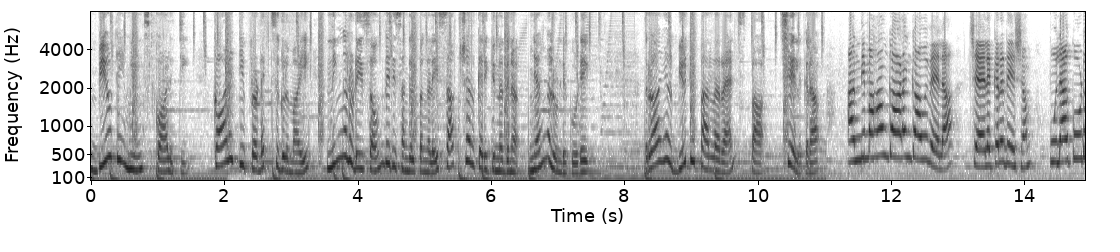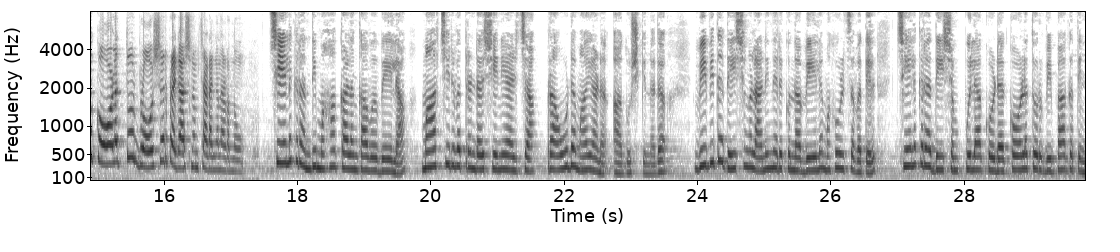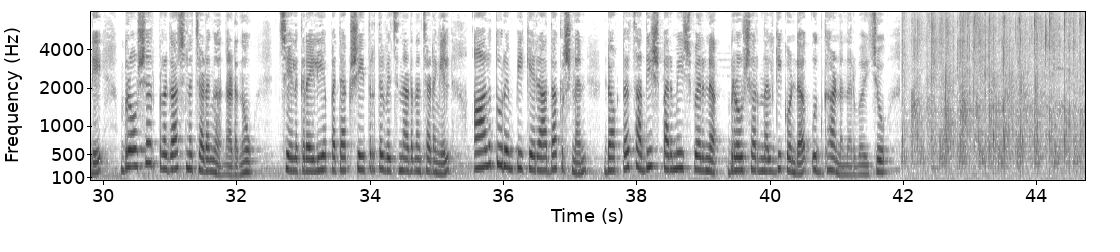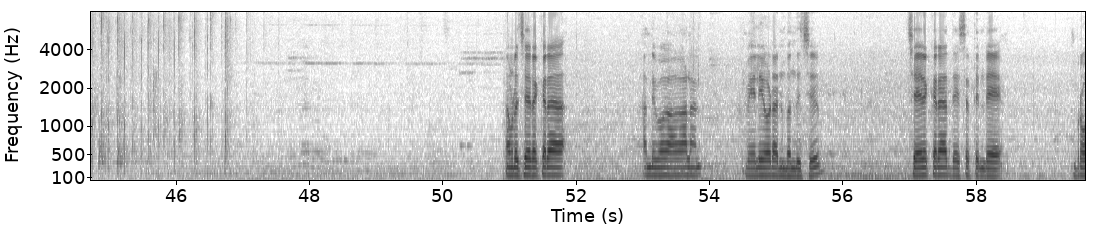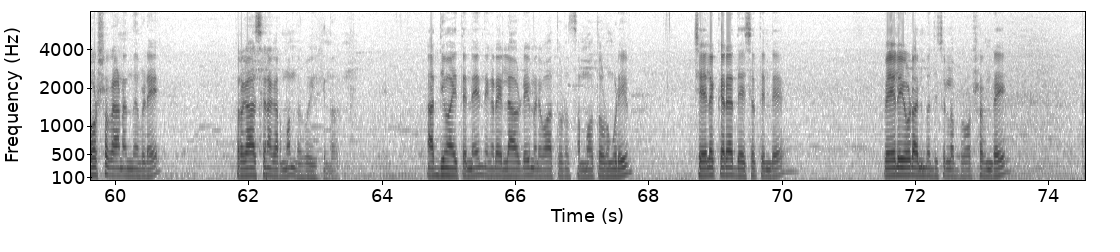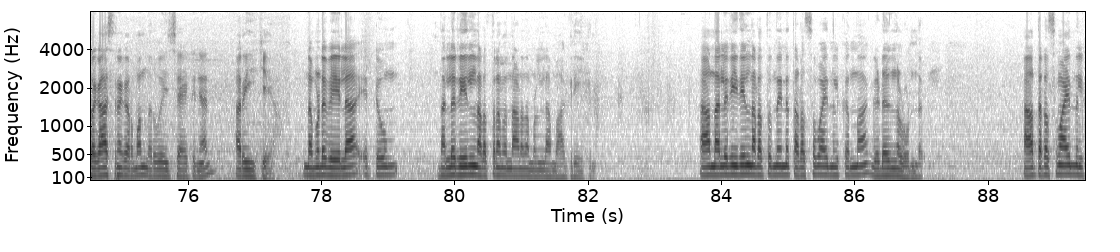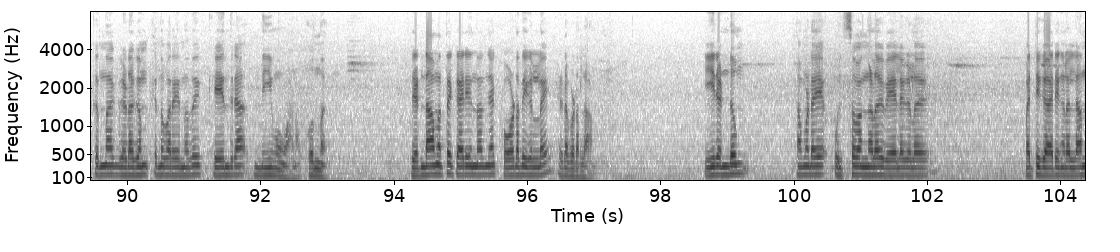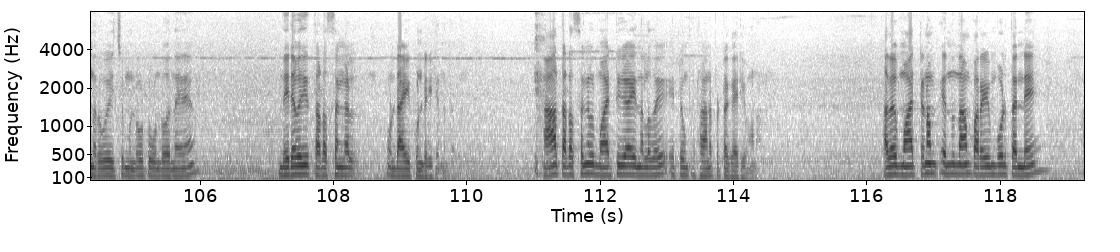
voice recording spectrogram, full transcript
Beauty means quality quality പ്രൊഡക്ട്സുകളുമായി നിങ്ങളുടെ സൗന്ദര്യ സങ്കല്പങ്ങളെ സാക്ഷാത്കരിക്കുന്നതിന് ഞങ്ങളുണ്ട് കൂടെ. Royal beauty parlour and spa Chelakkara. Anthimahakalankavu Vela Chelakkara ദേശം പുലാക്കോട് കോളത്തൂർ ബ്രോഷർ പ്രകാശനം ചടങ്ങ് നടന്നു. ചേലക്കര അന്തി മഹാകാളങ്കാവ് വേല മാർച്ച് ഇരുപത്തിരണ്ട് ശനിയാഴ്ച പ്രൌഢമായാണ് ആഘോഷിക്കുന്നത്. വിവിധ ദേശങ്ങൾ അണിനിരക്കുന്ന വേല മഹോത്സവത്തിൽ ചേലക്കര ദേശം പുലാക്കോട് കോളത്തൂർ വിഭാഗത്തിന്റെ ബ്രോഷർ പ്രകാശന ചടങ്ങ് നടന്നു. ചേലക്കര എലിയപ്പറ്റ ക്ഷേത്രത്തിൽ വെച്ച് നടന്ന ചടങ്ങിൽ Alathur M P K Radhakrishnan doctor Satheesh പരമേശ്വരന് ബ്രോഷർ നൽകിക്കൊണ്ട് ഉദ്ഘാടനം നിർവഹിച്ചു. നമ്മുടെ ചേരക്കര അന്തിമകാലൻ വേലയോടനുബന്ധിച്ച് ചേരക്കര ദേശത്തിന്റെ ബ്രോഷറാണെന്നിവിടെ പ്രകാശന കർമ്മം നിർവഹിക്കുന്നത്. ആദ്യമായി തന്നെ നിങ്ങളുടെ എല്ലാവരുടെയും അനുവാദത്തോടും സമ്മതത്തോടും കൂടിയും ചേലക്കര ദേശത്തിന്റെ വേലയോടനുബന്ധിച്ചുള്ള ബ്രോഷറിന്റെ പ്രകാശന കർമ്മം നിർവഹിച്ചതായിട്ട് ഞാൻ അറിയിക്കുകയാണ്. നമ്മുടെ വേല ഏറ്റവും നല്ല രീതിയിൽ നടത്തണമെന്നാണ് നമ്മളെല്ലാം ആഗ്രഹിക്കുന്നത്. ആ നല്ല രീതിയിൽ നടത്തുന്നതിന് തടസ്സമായി നിൽക്കുന്ന ഘടകങ്ങളുണ്ട്. ആ തടസ്സമായി നിൽക്കുന്ന ഘടകം എന്ന് പറയുന്നത് കേന്ദ്ര നിയമമാണ്. ഒന്ന് രണ്ടാമത്തെ കാര്യം എന്ന് പറഞ്ഞാൽ കോടതികളിലെ ഇടപെടലാണ്. ഈ രണ്ടും നമ്മുടെ ഉത്സവങ്ങൾ വേലകൾ മറ്റു കാര്യങ്ങളെല്ലാം നിർവഹിച്ച് മുന്നോട്ട് കൊണ്ടുവന്നതിന് നിരവധി തടസ്സങ്ങൾ ഉണ്ടായിക്കൊണ്ടിരിക്കുന്നുണ്ട് ആ തടസ്സങ്ങൾ മാറ്റുക എന്നുള്ളത് ഏറ്റവും പ്രധാനപ്പെട്ട കാര്യമാണ്. അത് മാറ്റണം എന്ന് നാം പറയുമ്പോൾ തന്നെ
